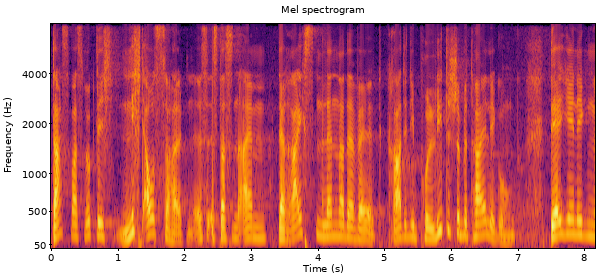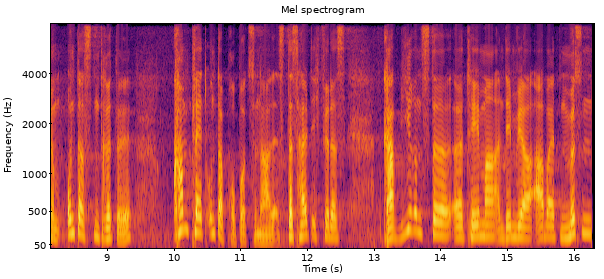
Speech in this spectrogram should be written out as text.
das, was wirklich nicht auszuhalten ist, ist, dass in einem der reichsten Länder der Welt gerade die politische Beteiligung derjenigen im untersten Drittel komplett unterproportional ist. Das halte ich für das gravierendste äh, Thema, an dem wir arbeiten müssen.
